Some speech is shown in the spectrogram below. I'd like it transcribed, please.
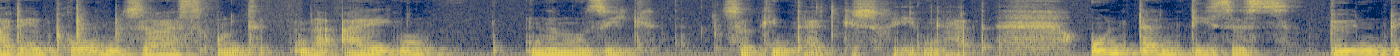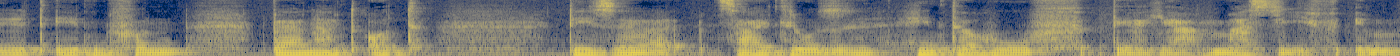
bei den Proben saß und eine eigene Musik zur Kindheit geschrieben hat. Und dann dieses Bühnenbild eben von Bernhard Ott, dieser zeitlose Hinterhof, der ja massiv im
